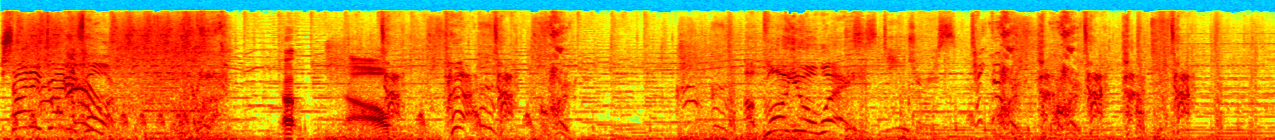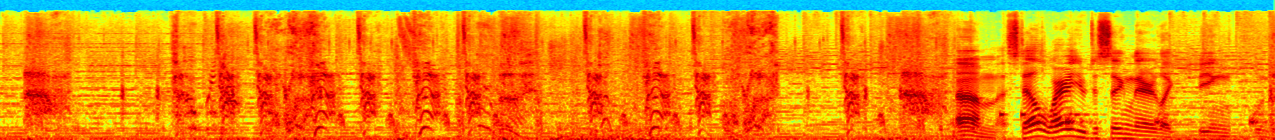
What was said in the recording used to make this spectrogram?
Shining Dragon Sword. Oh. Uh, oh. I'll blow you away. Um, Estelle, why are you just sitting there, like, being wounded?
